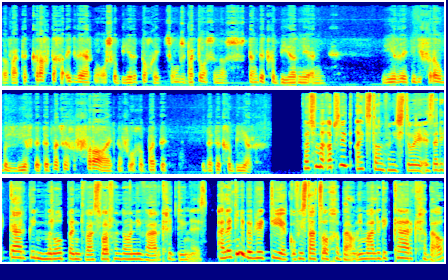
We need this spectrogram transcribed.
wat 'n kragtige uitwerking ons gebede tog het. Soms bid ons en ons dink dit gebeur nie in hier het hierdie vrou beleef dit. Dit wat sy gevra het en voor gebid het, dit het gebeur. Wat vir my absoluut uitstaan van die storie is dat die kerk die middelpunt was waarvandaan die werk gedoen is. Hulle het nie die biblioteek of die stadsaal gebel nie, maar hulle het die kerk gebel.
